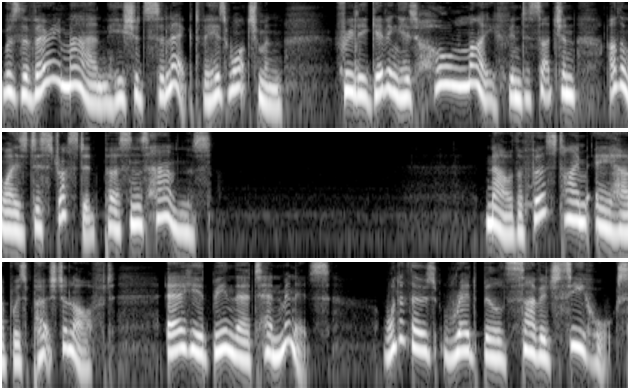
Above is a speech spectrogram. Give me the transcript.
was the very man he should select for his watchman, freely giving his whole life into such an otherwise distrusted person's hands. Now, the first time Ahab was perched aloft, Ere he had been there ten minutes, one of those red-billed savage seahawks,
